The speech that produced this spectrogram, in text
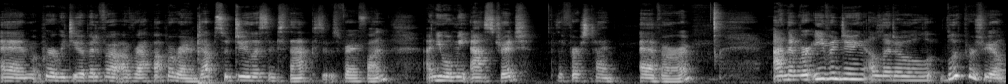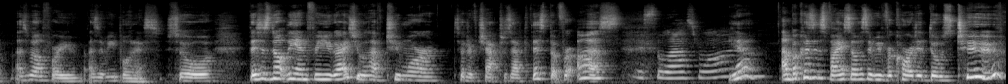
um, where we do a bit of a, a wrap up, a roundup. So do listen to that because it was very fun, and you will meet Astrid for the first time ever. And then we're even doing a little bloopers reel as well for you as a wee bonus. So this is not the end for you guys. You will have two more sort of chapters after this, but for us, It's the last one. yeah. And because it's Vice, obviously we've recorded those two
